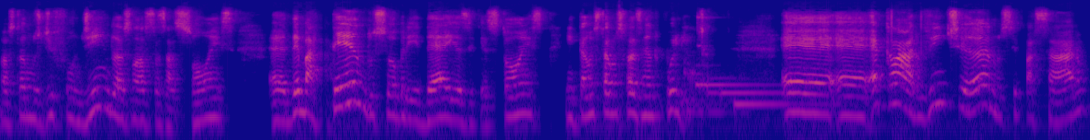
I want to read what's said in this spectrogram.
nós estamos difundindo as nossas ações, é, debatendo sobre ideias e questões, então estamos fazendo política. É, é, é claro, 20 anos se passaram,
